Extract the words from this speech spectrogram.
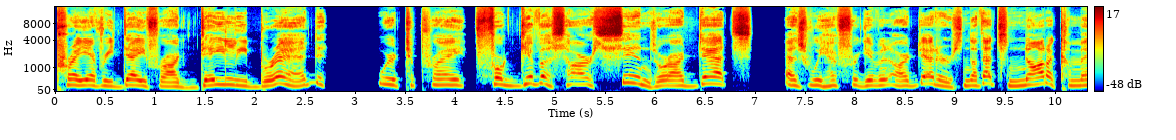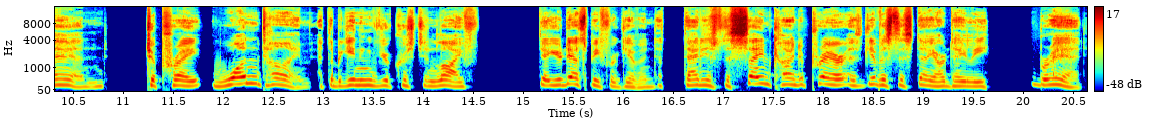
pray every day for our daily bread, we're to pray, forgive us our sins or our debts as we have forgiven our debtors. Now, that's not a command to pray one time at the beginning of your Christian life that your debts be forgiven. That, is the same kind of prayer as give us this day our daily bread.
